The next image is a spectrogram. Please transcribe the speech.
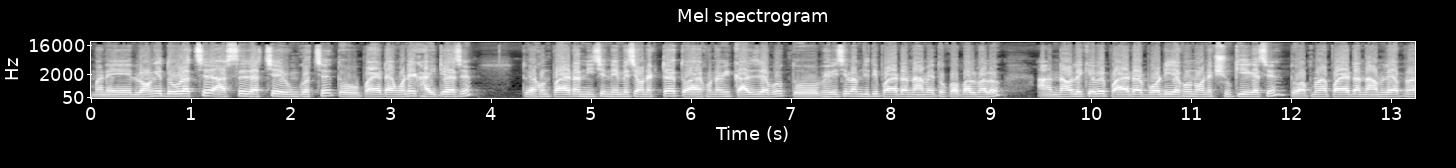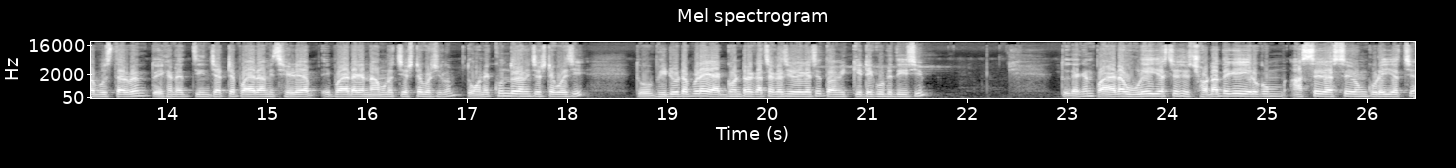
মানে লঙে দৌড়াচ্ছে, আসতে যাচ্ছে, এরকম করছে, তো পায়রাটা অনেক হাইটে আছে। তো এখন পায়রাটা নিচে নেমেছে অনেকটা, তো এখন আমি কাজে যাব। তো ভেবেছিলাম যদি পায়রাটা নামে তো কপাল ভালো। আর না হলে কী হবে পায়রাটার বডি এখন অনেক শুকিয়ে গেছে। তো আপনারা পায়রাটা নামলে আপনারা বুঝতে পারবেন। তো এখানে তিন চারটে পায়রা আমি ছেড়ে এই পায়রাটাকে নামানোর চেষ্টা করছিলাম। তো অনেকক্ষণ ধরে আমি চেষ্টা করেছি। তো ভিডিওটা প্রায় এক ঘণ্টার কাছাকাছি হয়ে গেছে, তো আমি কেটে কুটে দিয়েছি। তো দেখেন পায়রাটা উড়েই যাচ্ছে, সে ছটা থেকেই এরকম আসছে, যাচ্ছে, এরকম করেই যাচ্ছে।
